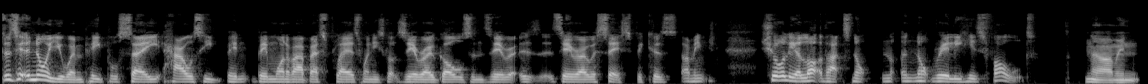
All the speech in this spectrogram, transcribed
Does it annoy you when people say, "How's he been been one of our best players when he's got zero goals and zero zero assists?" Because I mean, surely a lot of that's not not, really his fault. No, I mean,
